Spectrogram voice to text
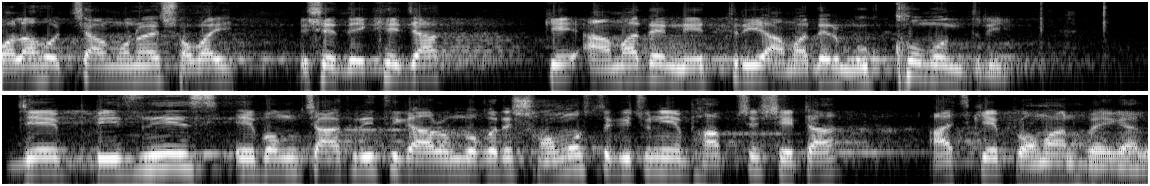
বলা হচ্ছে, আমার মনে হয় সবাই এসে দেখে যাক কে আমাদের নেত্রী, আমাদের মুখ্যমন্ত্রী, যে বিজনেস এবং চাকরি থেকে আরম্ভ করে সমস্ত কিছু নিয়ে ভাবছে, সেটা আজকে প্রমাণ হয়ে গেল।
